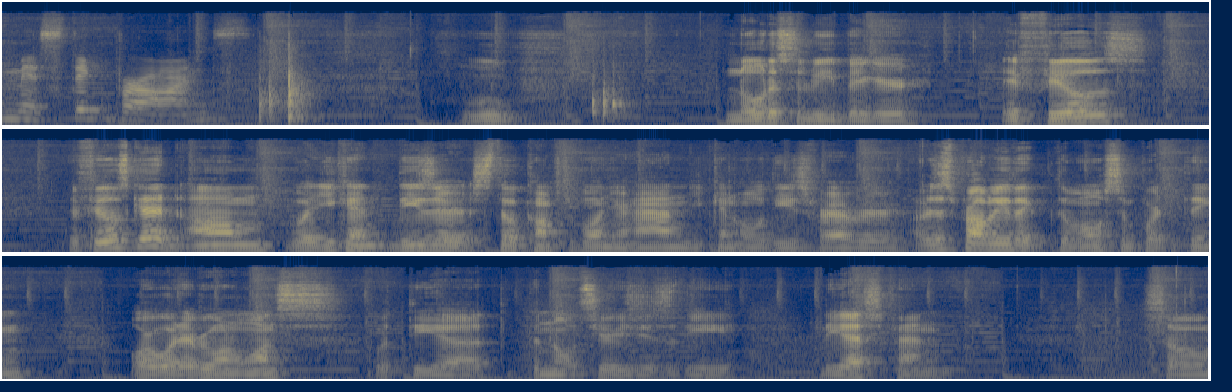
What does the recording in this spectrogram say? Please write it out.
Mystic Bronze. Ooh, noticeably bigger. It feels, it feels good. Um, but you can, these are still comfortable in your hand. You can hold these forever. This is probably like the most important thing or what everyone wants with the uh, the Note series is the the S Pen. So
